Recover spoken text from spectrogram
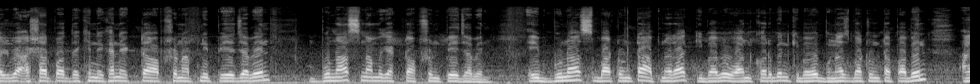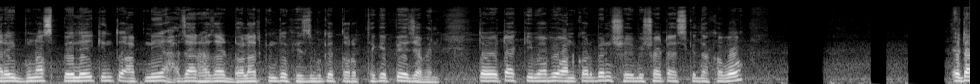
আসবে। আসার পর দেখেন এখানে একটা অপশন আপনি পেয়ে যাবেন। বোনাস নামক একটা অপশন পেয়ে যাবেন। এই বোনাস বাটনটা আপনারা কীভাবে অন করবেন, কীভাবে বোনাস বাটনটা পাবেন, আর এই বোনাস পেলেই কিন্তু আপনি হাজার হাজার ডলার কিন্তু ফেসবুকের তরফ থেকে পেয়ে যাবেন। তো এটা কীভাবে অন করবেন সেই বিষয়টা আজকে দেখাবো। এটা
